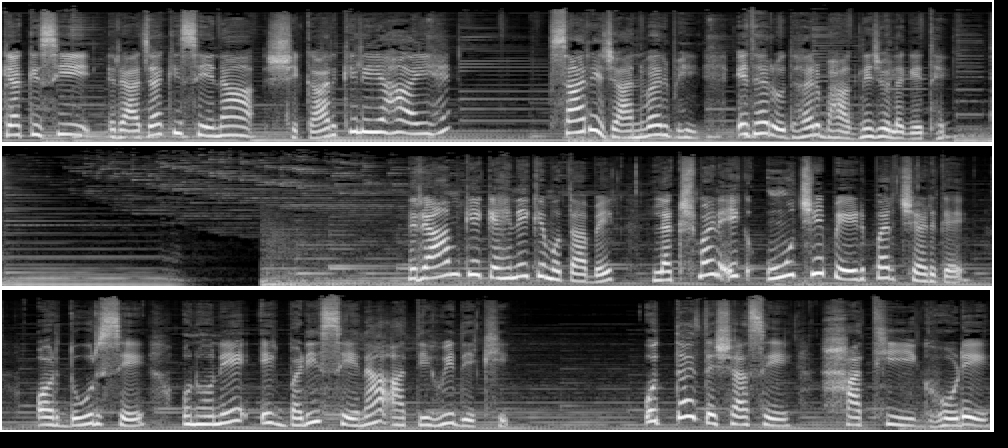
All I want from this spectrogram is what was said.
क्या किसी राजा की सेना शिकार के लिए यहाँ आई है? सारे जानवर भी इधर उधर भागने जो लगे थे। राम के कहने के मुताबिक लक्ष्मण एक ऊँचे पेड़ पर चढ़ गए और दूर से उन्होंने एक बड़ी सेना आती हुई देखी। उत्तर दिशा से हाथी, घोड़े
